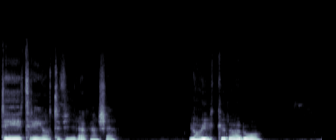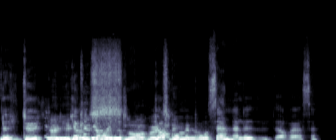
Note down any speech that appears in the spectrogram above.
83, 84 kanske? Jag gick ju där då. Ja, du, Jag gick ja, men ju jag slagverkslinjen. kommit på sen, eller har jag sett.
